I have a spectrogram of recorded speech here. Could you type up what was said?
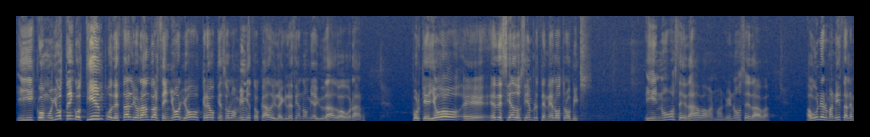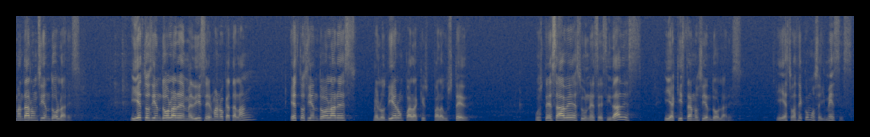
Y como yo tengo tiempo de estarle orando al Señor, yo creo que solo a mí me ha tocado y la iglesia no me ha ayudado a orar. Porque yo eh, he deseado siempre tener otro mix. Y no se daba, hermano, y no se daba. A una hermanita le mandaron 100 dólares. Y estos 100 dólares me dice, hermano catalán, estos 100 dólares me los dieron para, que, para usted. Usted sabe sus necesidades y aquí están los 100 dólares. Y eso hace como seis meses.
